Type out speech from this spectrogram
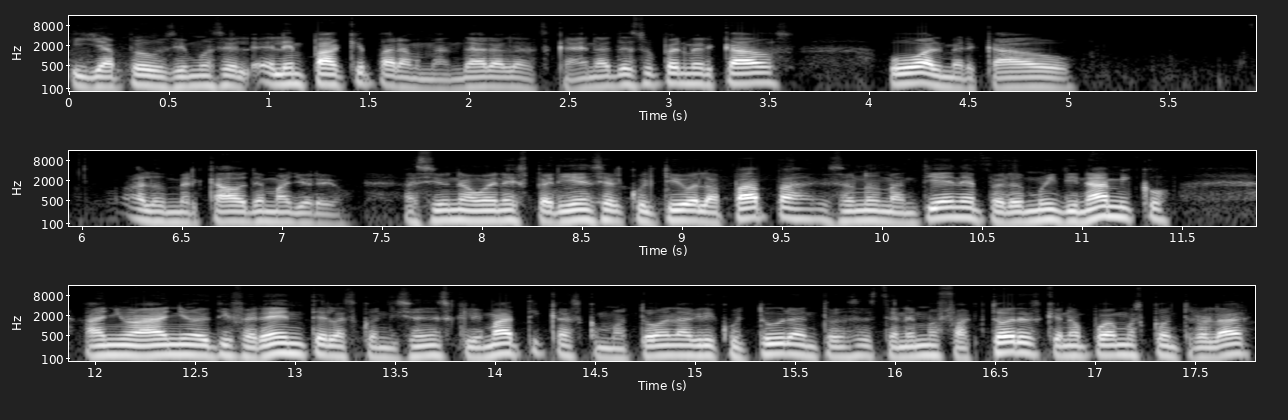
y ya producimos el, el empaque para mandar a las cadenas de supermercados o al mercado, a los mercados de mayoreo. Ha sido una buena experiencia el cultivo de la papa, eso nos mantiene, pero es muy dinámico. Año a año es diferente, las condiciones climáticas, como todo en la agricultura, entonces tenemos factores que no podemos controlar,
